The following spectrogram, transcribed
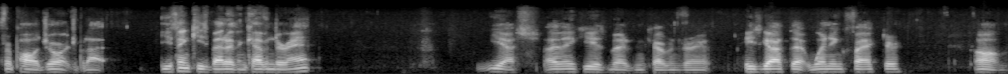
for Paul George, but I, you think he's better than Kevin Durant? Yes, I think he is better than Kevin Durant. He's got that winning factor. Um,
